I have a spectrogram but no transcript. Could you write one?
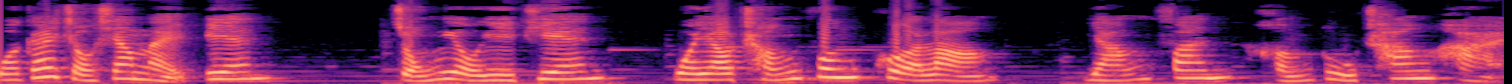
我该走向哪边？总有一天，我要乘风破浪，扬帆横渡沧海。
